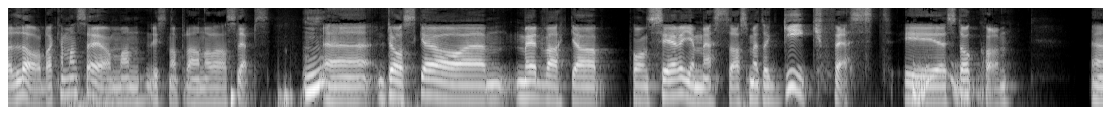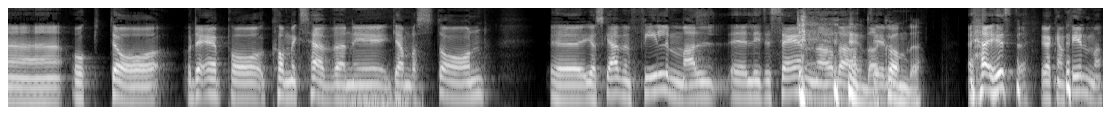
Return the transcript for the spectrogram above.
eh, lördag kan man säga om man lyssnar på det här när det här släpps. Eh, då ska jag eh, medverka på en seriemässa som heter Geekfest i Stockholm. Eh, och, då, och det är på Comics Heaven i Gamla stan. Jag ska även filma lite senare där. Där till- kom det. Ja, just det. Jag kan filma.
